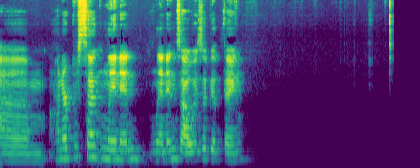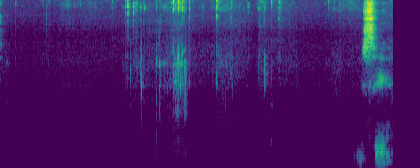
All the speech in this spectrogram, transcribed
Um, 100% linen. Linen's always a good thing. Me see.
